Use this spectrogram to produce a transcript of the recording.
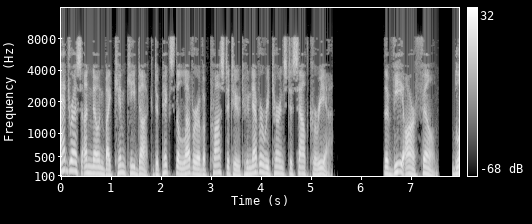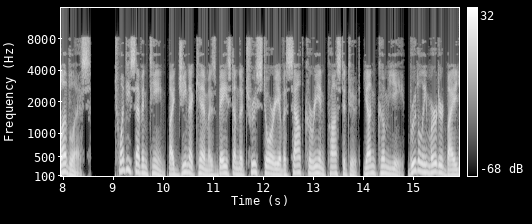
Address Unknown by Kim Ki-duk depicts the lover of a prostitute who never returns to South Korea. The VR film, Bloodless 2017 by Gina Kim is based on the true story of a South Korean prostitute, Yun Kum Yi, brutally murdered by a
